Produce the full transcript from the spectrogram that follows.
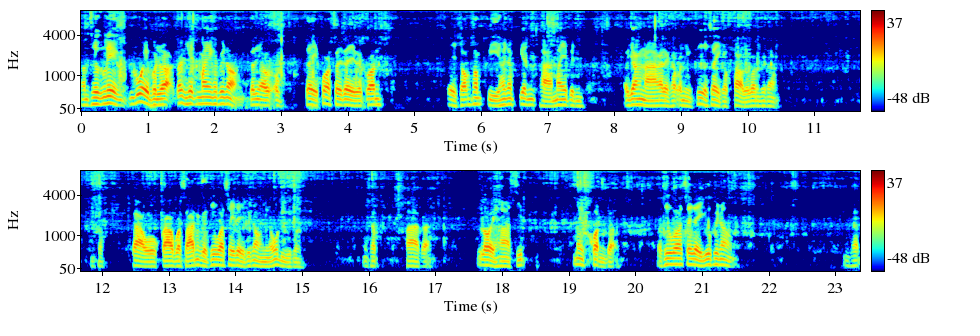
มันถึงเลขรวยเพิ่นละตั้งเฮ็ดใหมครับพี่น้องตอนนี้เอาเอา ใส่พ่อใส่ได้ไปก่อนใส่สองสามปีเขาจะเปลี่ยนผ่าไม้เป็นเอาย่างนากันเลยครับ อันนี้คือใส่กับข้าวเลยวันพี่น้องครับกาวกาวประสานก็ถือว่าใส่ได้พี่น้องเหนียวดีเลยนะครับผ้าก็ร้อยห้าสิบไม่ค่อนก็ก็ถือว่าใส่ได้ยู่พี่น้องนะครับ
